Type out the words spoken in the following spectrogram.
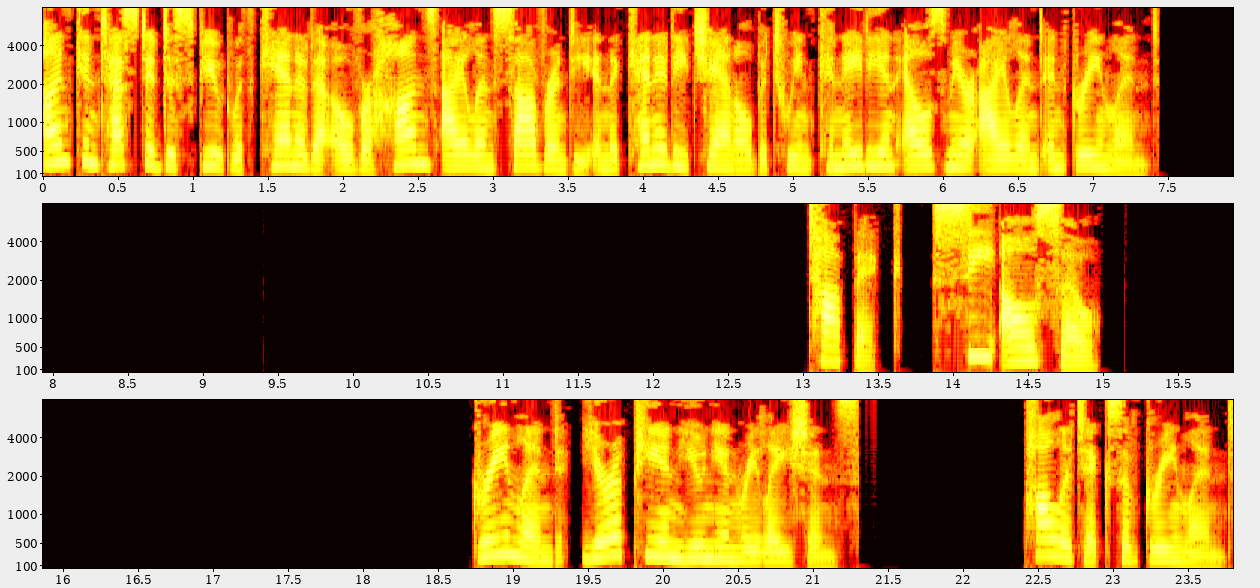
Uncontested dispute with Canada over Hans Island sovereignty in the Kennedy Channel between Canadian Ellesmere Island and Greenland. Topic. See also. Greenland, European Union relations. Politics of Greenland.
